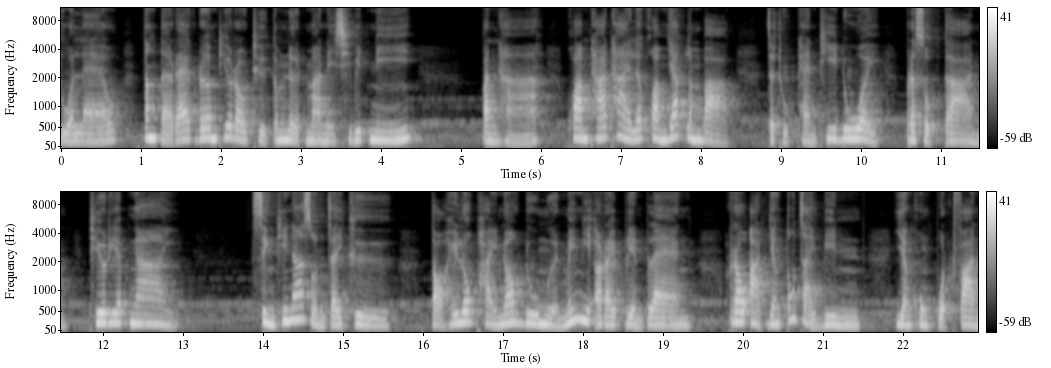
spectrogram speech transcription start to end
ตัวแล้ว ตั้งแต่แรกเริ่มที่เราถือกำเนิดมาในชีวิตนี้ ปัญหา ความท้าทายและความยากลำบาก จะถูกแทนที่ด้วย ประสบการณ์ที่เรียบง่าย สิ่งที่น่าสนใจคือ ต่อให้โลกภายนอกดูเหมือนไม่มีอะไรเปลี่ยนแปลง เราอาจยังต้องจ่ายบิน ยังคงปวดฟัน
